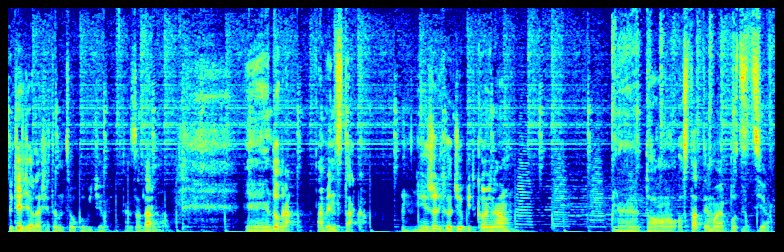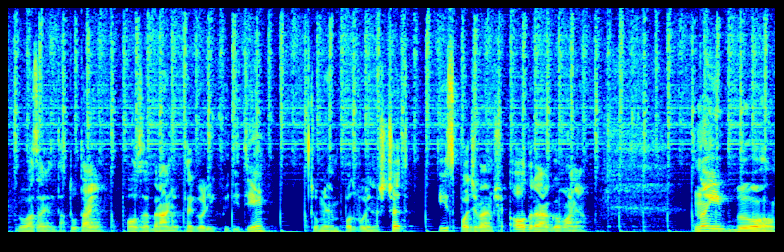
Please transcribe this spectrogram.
gdzie dzielę się tym całkowicie za darmo. Yy, Dobra, a więc tak, jeżeli chodzi o Bitcoina, yy, to ostatnia moja pozycja była zajęta tutaj, po zebraniu tego liquidity, tu miałem podwójny szczyt i spodziewałem się odreagowania no i było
